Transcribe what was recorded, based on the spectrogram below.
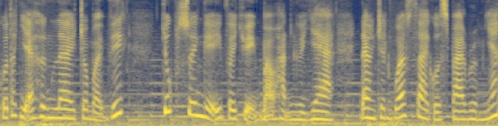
của tác giả Hưng Lê trong bài viết Chúc suy nghĩ về chuyện bạo hành người già đăng trên website của Spyroom nhé.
